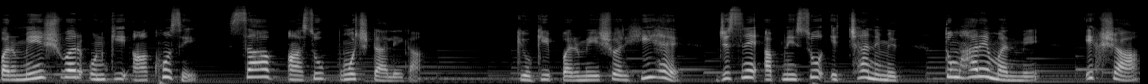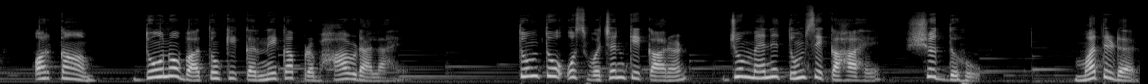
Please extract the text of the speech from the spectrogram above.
परमेश्वर उनकी आँखों से सब आँसू पोंछ डालेगा, क्योंकि परमेश्वर ही है जिसने अपनी सु इच्छा निमित्त तुम्हारे मन में इच्छा और काम दोनों बातों के करने का प्रभाव डाला है। तुम तो उस वचन के कारण जो मैंने तुमसे कहा है, शुद्ध हो। मत डर,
